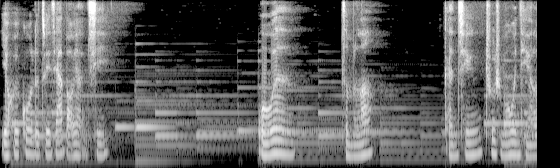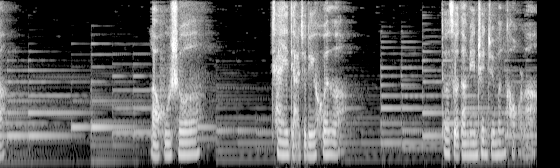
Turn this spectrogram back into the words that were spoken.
也会过了最佳保养期。我问：“怎么了？感情出什么问题了？”老胡说：“差一点就离婚了，都走到民政局门口了。”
